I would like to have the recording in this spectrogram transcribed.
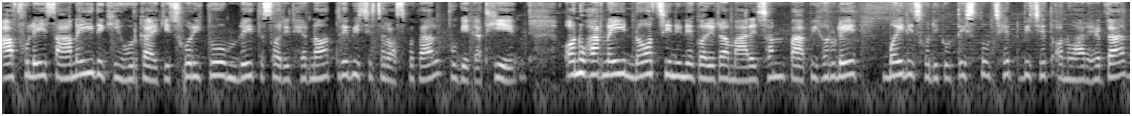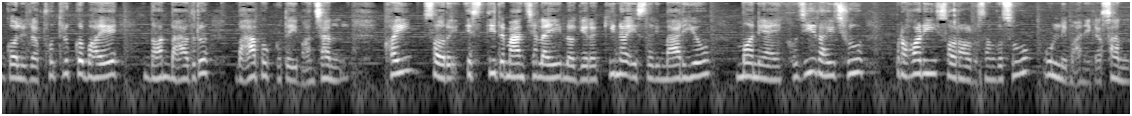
आफूले सानैदेखि हुर्काएकी छोरीको मृत शरीर हेर्न त्रिविशेश्वर अस्पताल पुगेका थिए। अनुहार नै नचिनिने गरेर मारेछन् पापीहरूले। मैले छोरीको त्यस्तो छेदविच्छेद अनुहार हेर्दा गलेर फुत्रुक्क भए धनबहादुर भावुक हुँदै भन्छन्। खै सर यस्ती मान्छेलाई लगेर किन यसरी मारियो? म न्याय खोजिरहेछु। प्रहरी सरहरूसँग छु उनले भनेका छन्।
